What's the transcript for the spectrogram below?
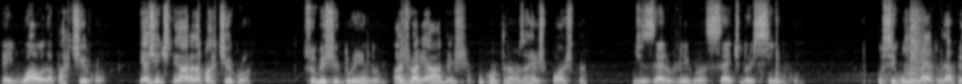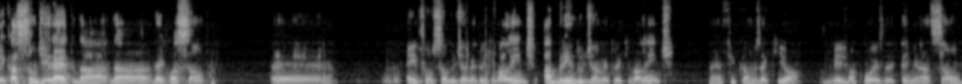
é igual ao da partícula, e a gente tem a área da partícula. Substituindo as variáveis, encontramos a resposta de 0,725. O segundo método é a aplicação direta da, da, da equação. É, é, em função do diâmetro equivalente. Abrindo o diâmetro equivalente, né, ficamos aqui, ó, a mesma coisa, determinação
